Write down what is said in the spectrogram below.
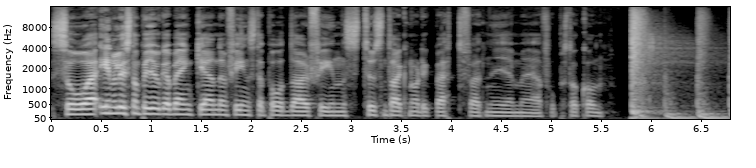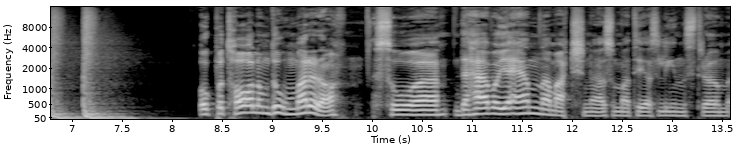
så in och lyssna på Ljugarbänken, den finns där poddar finns. Tusen tack NordicBet för att ni är med på Stockholm. Och på tal om domare då, så eh, det här var ju en av matcherna som Mattias Lindström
